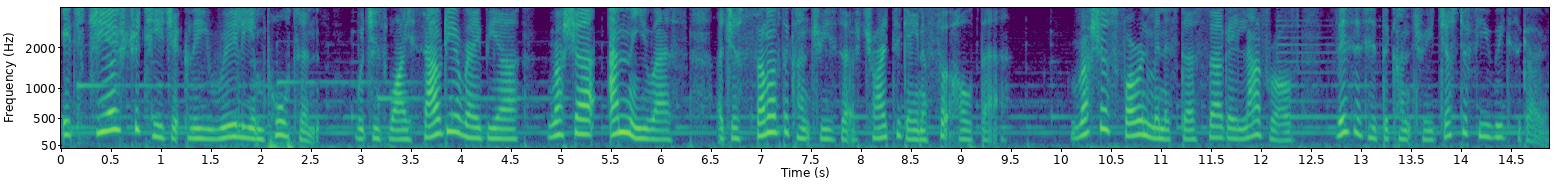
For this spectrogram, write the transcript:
It's geostrategically really important, which is why Saudi Arabia, Russia, and the US are just some of the countries that have tried to gain a foothold there. Russia's Foreign Minister Sergei Lavrov visited the country just a few weeks ago,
